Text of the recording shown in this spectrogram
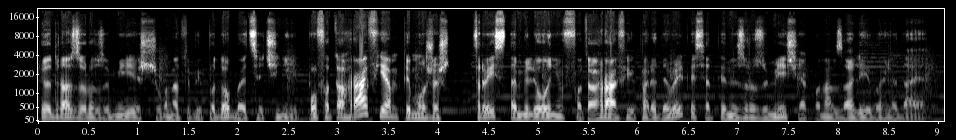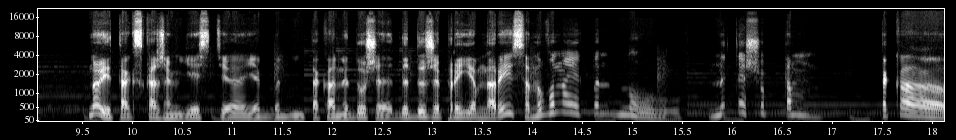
ти одразу розумієш, що вона тобі подобається чи ні. По фотографіям ти можеш 300 мільйонів фотографій передивитися, ти не зрозумієш, як вона взагалі виглядає. Ну і так скажем, є якби така не дуже, не дуже приємна риса, ну вона якби ну не те, щоб там така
